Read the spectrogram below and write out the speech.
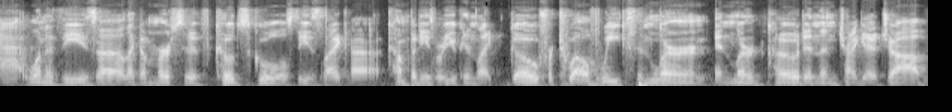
at one of these uh, like immersive code schools. These like uh, companies where you can like go for twelve weeks and learn and learn code, and then try to get a job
